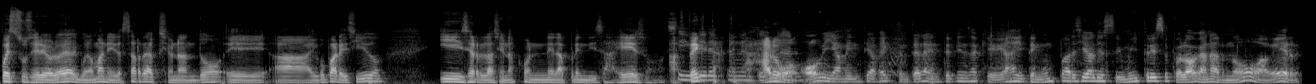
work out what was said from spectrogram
pues tu cerebro de alguna manera está reaccionando eh, a algo parecido y se relaciona con el aprendizaje eso. Sí, afecta, claro, claro. obviamente afecta. Entonces la gente piensa que, ay, tengo un parcial y estoy muy triste, pero lo voy a ganar. No, a ver,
